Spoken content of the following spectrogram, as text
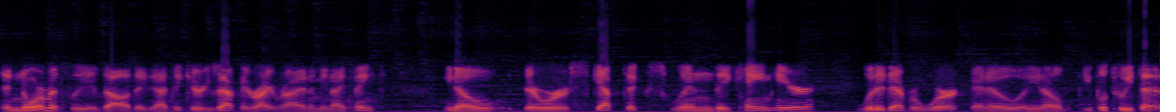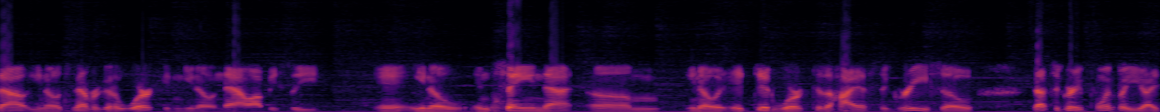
enormously validating. I think you're exactly right, Ryan. I mean, I think, you know, there were skeptics when they came here. Would it ever work? I know, you know, people tweet that out, you know, it's never going to work. And, you know, now obviously, eh, you know, in saying that, um, you know, it did work to the highest degree. So, that's a great point by you. I,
